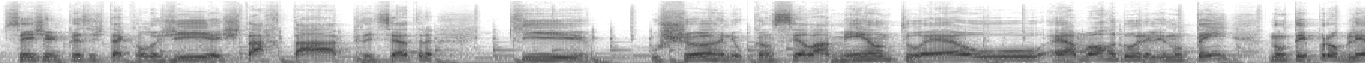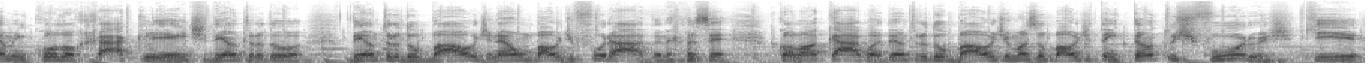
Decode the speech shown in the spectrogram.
seja empresas de tecnologia, startups, etc., que o churn, o cancelamento é, o, é a maior dor. Ele não tem, não tem problema em colocar cliente dentro do, dentro do balde, né? Um balde furado, né? Você coloca água dentro do balde, mas o balde tem tantos furos que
